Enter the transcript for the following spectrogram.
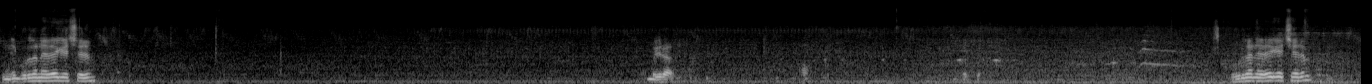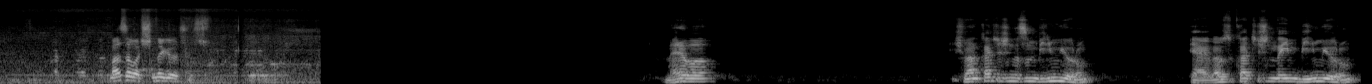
Şimdi buradan eve geçelim. Buyur abi. Buradan eve geçelim. Masa başında görüşürüz. Merhaba. Şu an kaç yaşındasın bilmiyorum. Yani daha kaç yaşındayım bilmiyorum.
